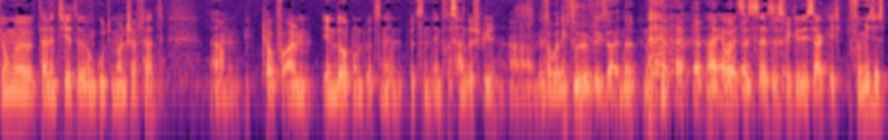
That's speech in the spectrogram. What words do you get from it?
junge, talentierte und gute Mannschaft hat. Ähm, ich glaube, vor allem in Dortmund wird es ein, wird's ein interessantes Spiel. Ähm, Jetzt aber nicht zu höflich sein, ne? Nein, aber es ist, es ist wirklich, ich sag, ich, für mich ist,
